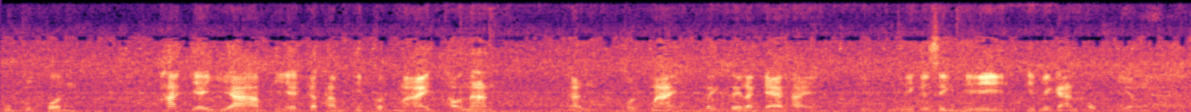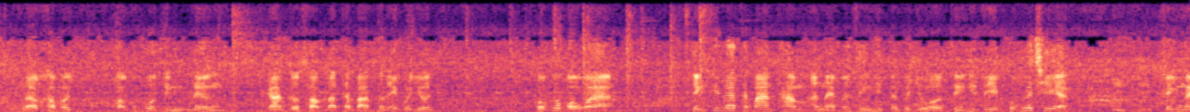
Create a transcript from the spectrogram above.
กลุ่มบุคคลพยายามที่จะกระทำผิดกฎหมายเท่านั้นนั้นกฎหมายไม่เคยรังแกใคร นี่คือสิ่งที่ที่มีการถกเถียง แล้วเขาเขาก็พูดถึงเรื่องการตรวจสอบรัฐบาลพลเอกประยุทธ์ ผมก็บอกว่า สิ่งที่รัฐบาลทำอันไหนเป็นสิ่งที่เป็นประโยชน์สิ่งที่ดีผมก็เชียร์อือฮึสิ่งไหน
